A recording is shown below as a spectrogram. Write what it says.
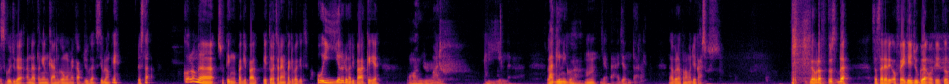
Terus gue juga datengin kan, gue mau make up juga. Terus dia bilang, eh Desta, kok lo nggak syuting pagi-pagi? Itu acara yang pagi-pagi. Oh iya, lo udah nggak dipakai ya? Anjir. Waduh, gila. Lagi nih gue, hmm, lihat aja ntar. Gitu. Nggak berapa lama dia kasus. Nggak berapa, terus udah. Selesai dari OVJ juga waktu itu,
